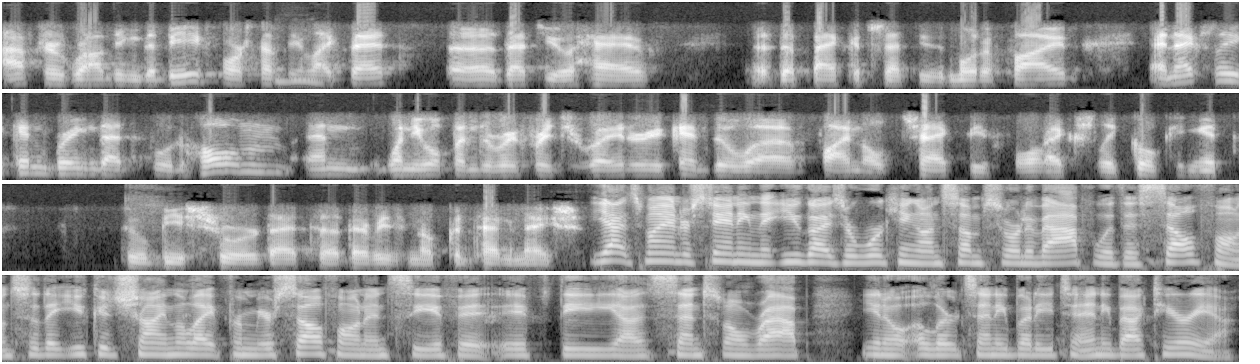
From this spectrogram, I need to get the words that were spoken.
after grounding the beef or something like that, uh, that you have the package that is modified. And actually, you can bring that food home, and when you open the refrigerator, you can do a final check before actually cooking it to be sure that uh, there is no contamination. Yeah, it's my understanding that you guys are working on some sort of app with a cell phone, so that you could shine the light from your cell phone and see if it if the uh, Sentinel wrap, you know, alerts anybody to any bacteria.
